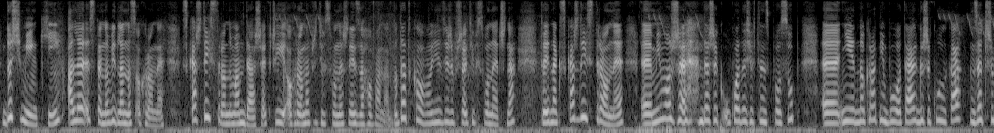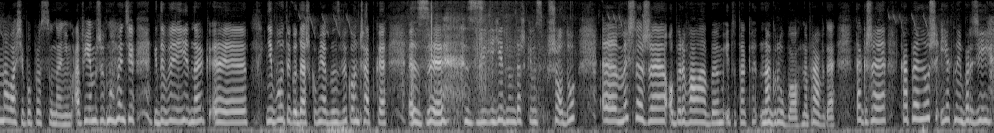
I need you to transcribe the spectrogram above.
dość miękki, ale stanowi dla nas ochronę. Z każdej strony mam daszek, czyli ochrona przeciwsłoneczna jest zachowana. Dodatkowo, nie że przeciwsłoneczna, to jednak z każdej strony, e, mimo że daszek układa się w ten sposób, e, niejednokrotnie było tak, że kulka zatrzymała się po prostu na nim. A wiem, że w momencie, gdyby jednak e, nie było tego daszku, miałabym zwykłą czapkę z, z jednym daszkiem z przodu, myślę, że oberwałabym i to tak na grubo, naprawdę. Także kapelusz jak najbardziej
